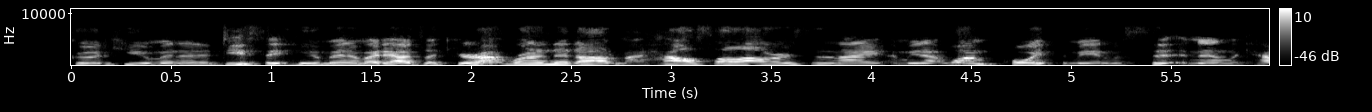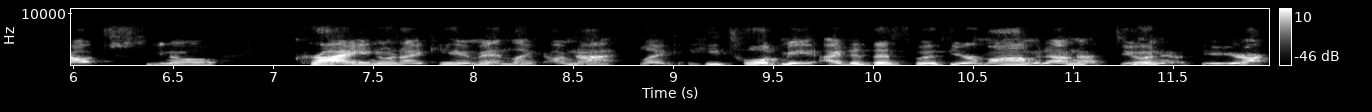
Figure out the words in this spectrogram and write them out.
good human and a decent human. And my dad's like, you're not running it out of my house all hours of the night. I mean, at one point, the man was sitting on the couch, you know, crying when I came in. Like, I'm not, like, he told me, I did this with your mom and I'm not doing it with you. You're not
